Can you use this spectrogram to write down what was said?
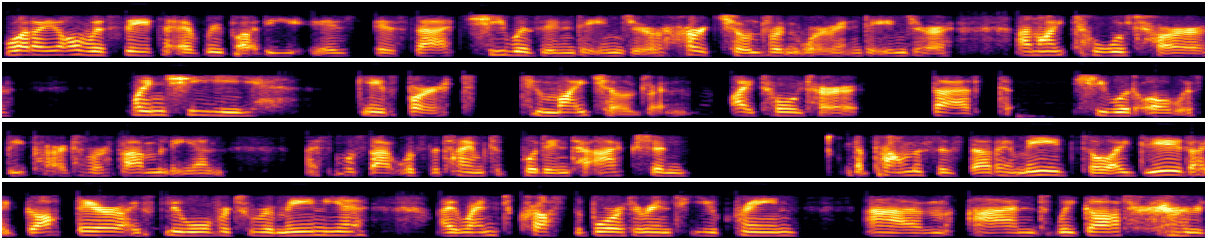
what I always say to everybody is is that she was in danger. Her children were in danger, and I told her when she gave birth to my children, I told her that she would always be part of her family. And I suppose that was the time to put into action the promises that I made. So I did. I got there. I flew over to Romania. I went across the border into Ukraine. Um, and we got her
